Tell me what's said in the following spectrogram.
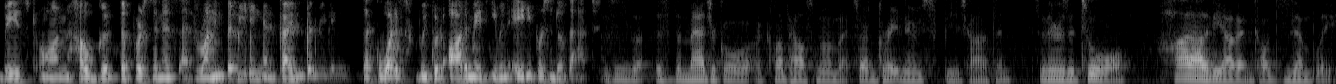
based on how good the person is at running the meeting and guiding the meeting? Like what if we could automate even 80% of that? This is the this is the magical uh, clubhouse moment. So i have great news for you jonathan. So there is a tool hot out of the oven called xembly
